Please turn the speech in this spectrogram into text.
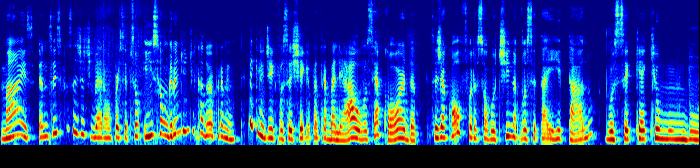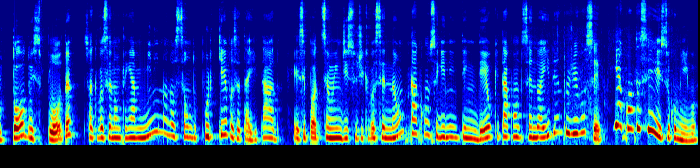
mas eu não sei se vocês já tiveram uma percepção, e isso é um grande indicador para mim. Sabe aquele dia que você chega para trabalhar ou você acorda, seja qual for a sua rotina, você tá irritado, você quer que o mundo todo exploda, só que você não tem a mínima noção do porquê você tá irritado? Esse pode ser um indício de que você não tá conseguindo entender o que tá acontecendo aí dentro de você. E acontecia isso comigo.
